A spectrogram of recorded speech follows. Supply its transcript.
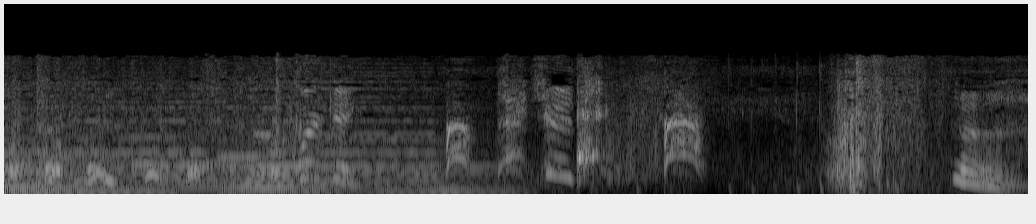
It's working! Legend!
